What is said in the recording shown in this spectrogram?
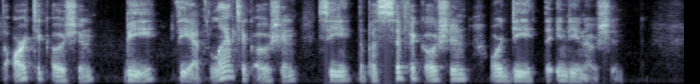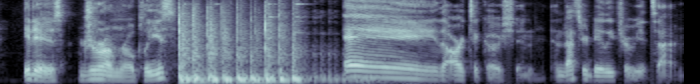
the Arctic Ocean, B, the Atlantic Ocean, C, the Pacific Ocean, or D, the Indian Ocean? It is, drumroll please. A, the Arctic Ocean. And that's your daily trivia time.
